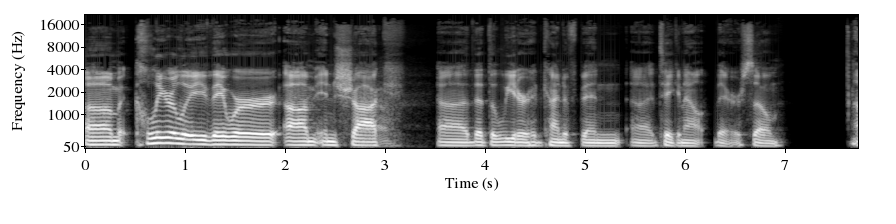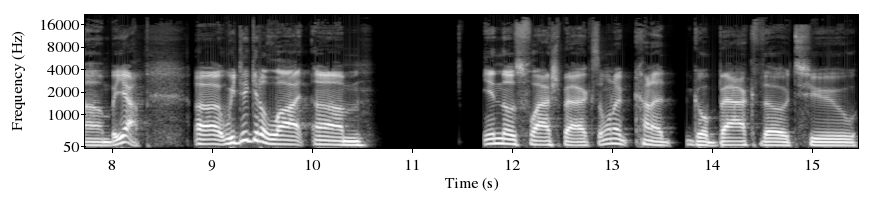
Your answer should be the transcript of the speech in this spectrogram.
um, clearly they were um, in shock uh, that the leader had kind of been uh, taken out there. So, um, but yeah, uh, we did get a lot um, in those flashbacks. I want to kind of go back though to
